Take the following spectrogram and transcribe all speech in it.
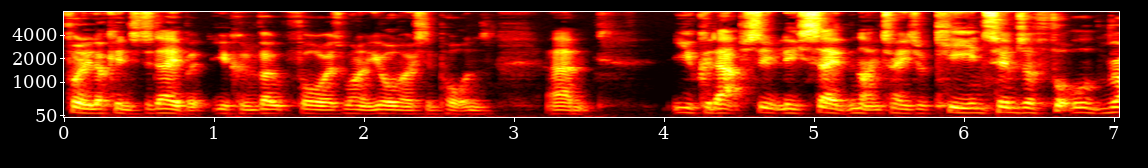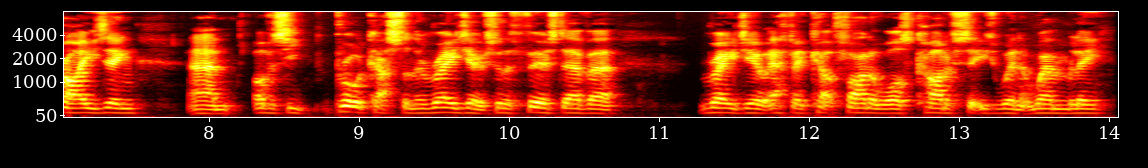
fully look into today, but you can vote for as one of your most important. Um, you could absolutely say the 1920s were key in terms of football rising. Um, obviously, broadcast on the radio. So the first ever radio FA Cup final was Cardiff City's win at Wembley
